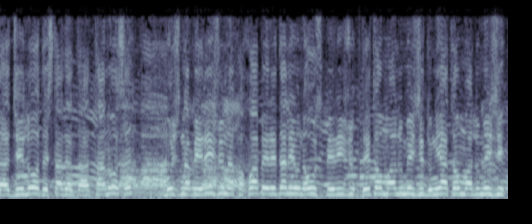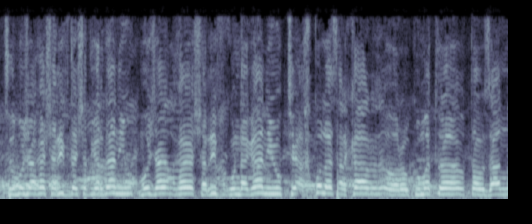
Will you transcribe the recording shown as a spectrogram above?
د جیلو د ستاد د تانوس موږ نه بیریږو نه په خوا بیریدل یو نه اوس بیریږو د ته معلومه شي دنیا ته معلومه شي چې موږ هغه شریف دهشتګردان یو موږ هغه شریف ګوندګان یو چې خپل سرکار او حکومت ته ځان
